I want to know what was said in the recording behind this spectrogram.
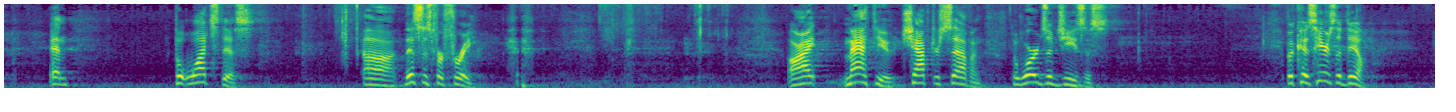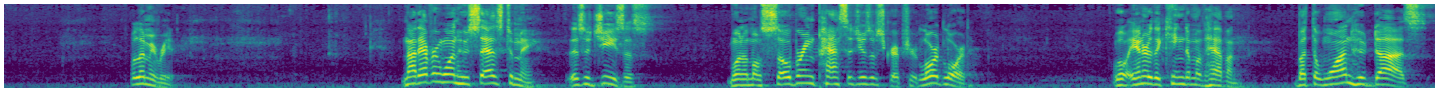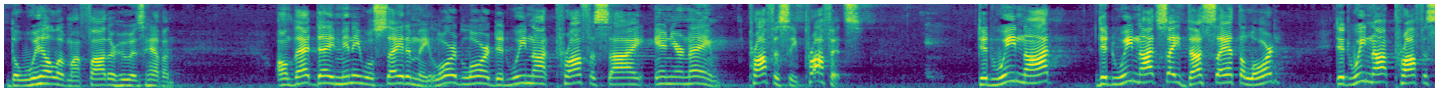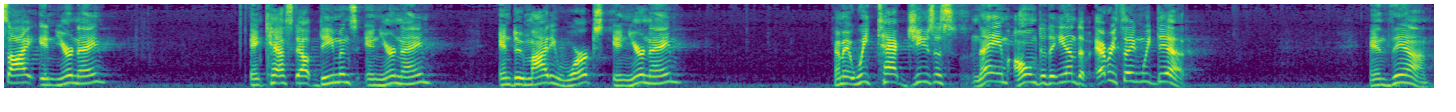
And but watch this. Uh, this is for free. All right, Matthew chapter 7, the words of Jesus. Because here's the deal well, let me read it. Not everyone who says to me, This is Jesus, one of the most sobering passages of Scripture, Lord, Lord, will enter the kingdom of heaven, but the one who does the will of my Father who is heaven. On that day, many will say to me, Lord, Lord, did we not prophesy in your name? Prophecy, prophets. Did we not, did we not say, Thus saith the Lord? Did we not prophesy in your name? and cast out demons in your name and do mighty works in your name? I mean, we tacked Jesus' name on to the end of everything we did. And then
